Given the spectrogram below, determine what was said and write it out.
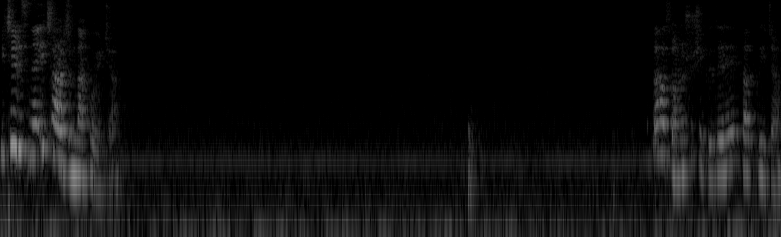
içerisine iç harcımdan koyacağım. Daha sonra şu şekilde katlayacağım.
